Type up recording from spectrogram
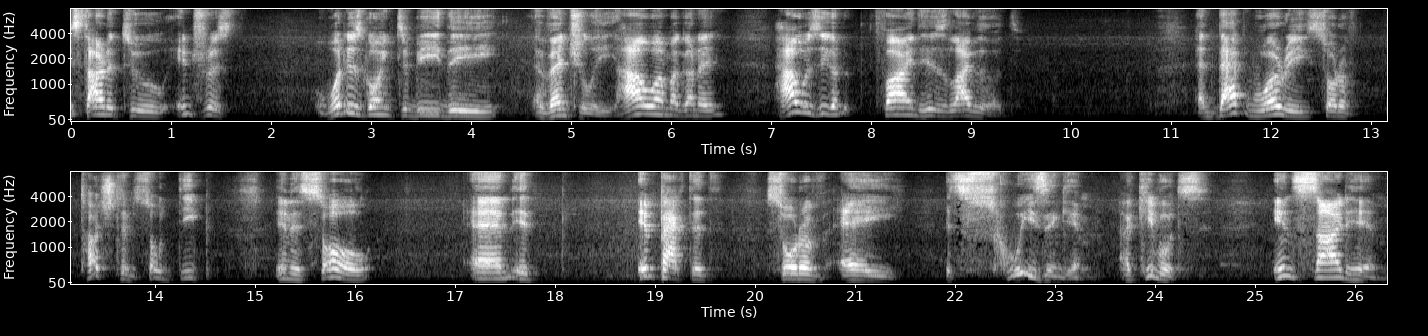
started to interest what is going to be the eventually how am i going to how is he going to find his livelihood and that worry sort of touched him so deep in his soul and it impacted sort of a it's squeezing him a kibbutz inside him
